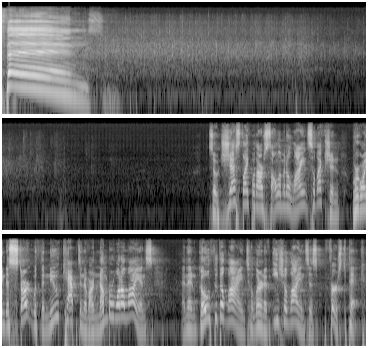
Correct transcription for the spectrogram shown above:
RoboFins. So, just like with our Solomon Alliance selection, we're going to start with the new captain of our number one alliance and then go through the line to learn of each alliance's first pick.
